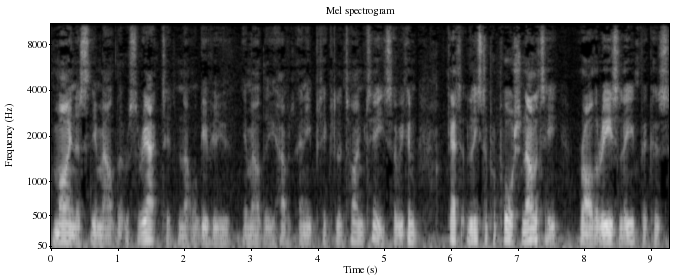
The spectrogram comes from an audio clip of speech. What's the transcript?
minus the amount that was reacted, and that will give you the amount that you have at any particular time t. So we can get at least a proportionality rather easily because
